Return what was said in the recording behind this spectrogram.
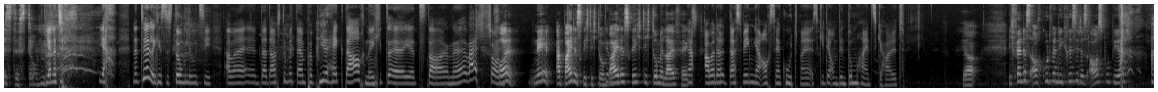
Ist das dumm? Ja, nat ja natürlich ist es dumm, Luzi. Aber äh, da darfst du mit deinem Papierheck da auch nicht äh, jetzt da, ne? Weißt schon. Voll. Nee, ah, beides richtig dumm. Genau. Beides richtig dumme Lifehacks. Ja, aber da, deswegen ja auch sehr gut, weil es geht ja um den Dummheitsgehalt. Ja. Ich fände es auch gut, wenn die Chrissy das ausprobiert.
